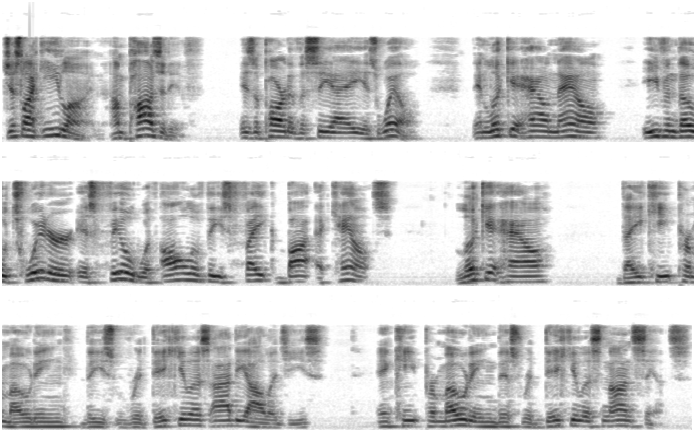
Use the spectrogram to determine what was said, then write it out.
just like Elon, I'm positive, is a part of the CIA as well. And look at how now even though Twitter is filled with all of these fake bot accounts, look at how they keep promoting these ridiculous ideologies and keep promoting this ridiculous nonsense.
